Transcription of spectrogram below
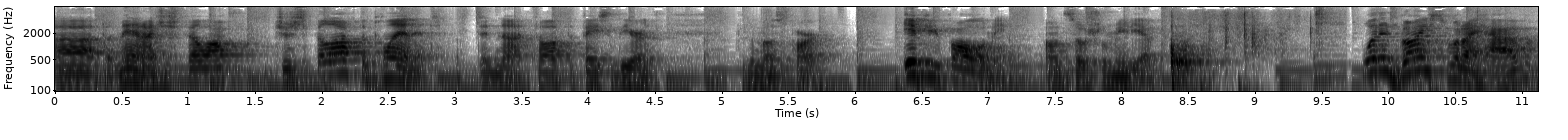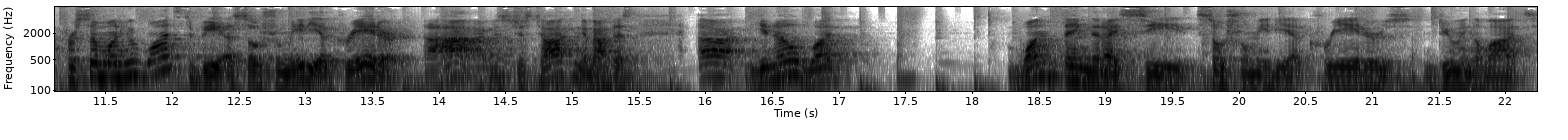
uh, but man, I just fell off, just fell off the planet, did not. Fell off the face of the earth for the most part. If you follow me on social media. What advice would I have for someone who wants to be a social media creator? Aha, I was just talking about this. Uh, you know what? One thing that I see social media creators doing a lot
